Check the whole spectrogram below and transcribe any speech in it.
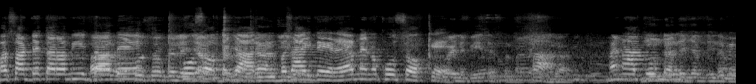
मैं साढ़े धर्म ही इदा दे खुश होके ले खुश जा होके जा रही हूँ बधाई दे रहे हैं मैंने खुश होके कोई नहीं बीस है हाँ मैं नाचूंगी जब दिन में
